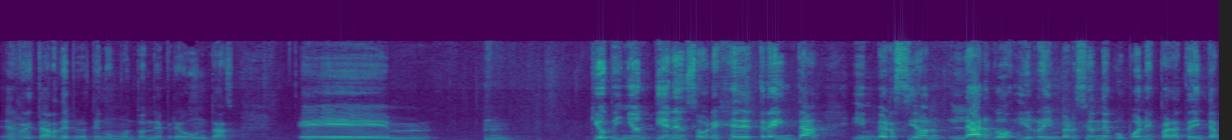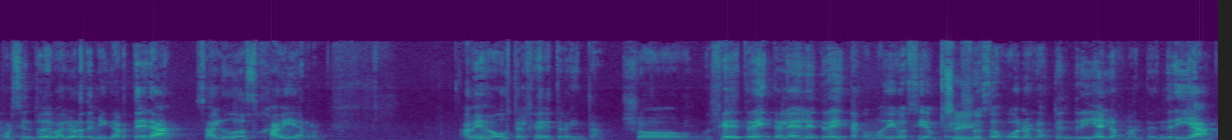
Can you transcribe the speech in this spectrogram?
Es retarde, pero tengo un montón de preguntas. Eh, ¿Qué opinión tienen sobre GD30? Inversión largo y reinversión de cupones para 30% de valor de mi cartera. Saludos, Javier. A mí me gusta el GD30. Yo, el GD30, la L30, como digo siempre. Sí. Yo esos bonos los tendría y los mantendría.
